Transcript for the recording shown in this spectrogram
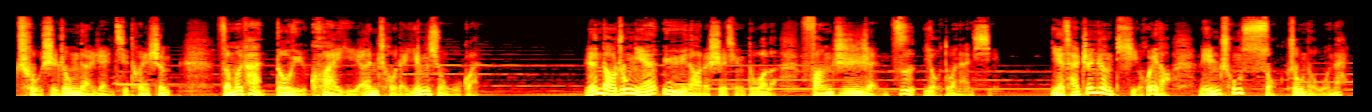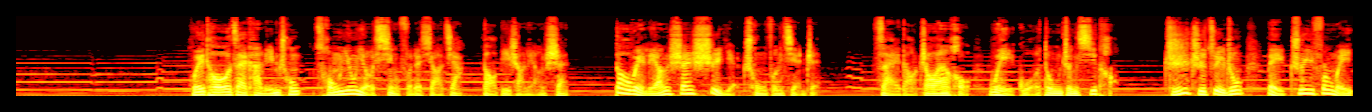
处事中的忍气吞声，怎么看都与快意恩仇的英雄无关。人到中年，遇到的事情多了，方知忍字有多难写，也才真正体会到林冲怂中的无奈。回头再看林冲，从拥有幸福的小家，到逼上梁山，到为梁山事业冲锋陷阵。再到招安后为国东征西讨，直至最终被追封为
